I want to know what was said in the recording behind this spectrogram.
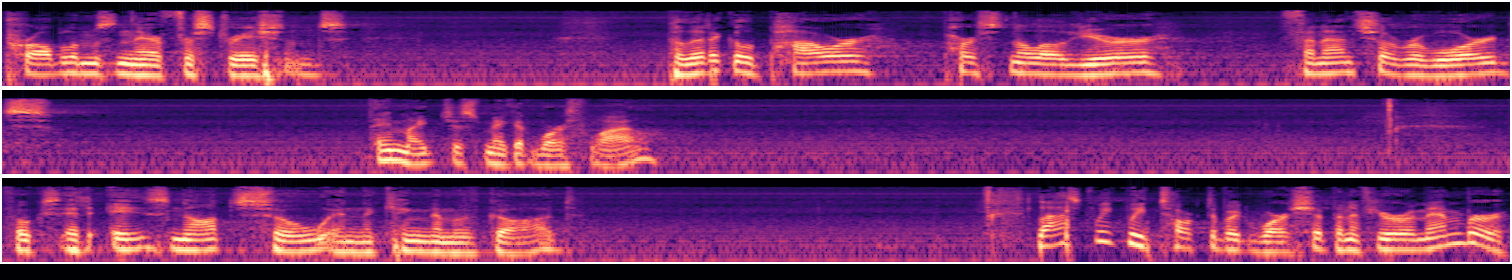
problems and their frustrations? Political power, personal allure, financial rewards, they might just make it worthwhile. Folks, it is not so in the kingdom of God. Last week we talked about worship, and if you remember,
